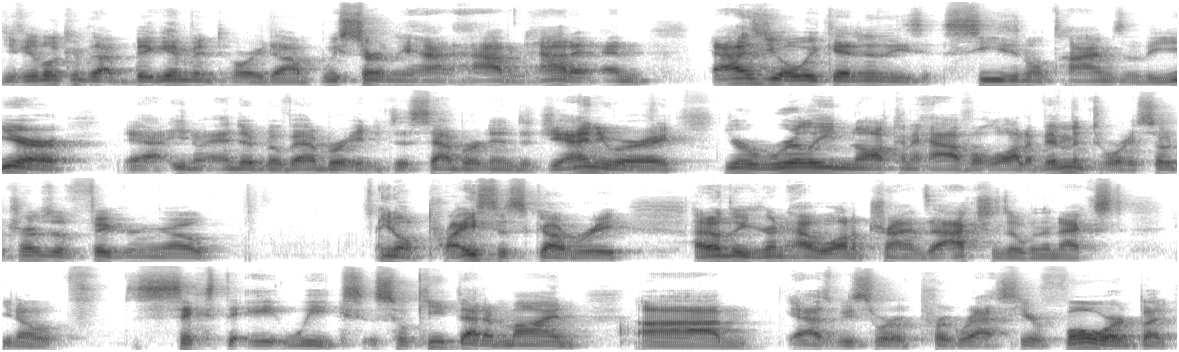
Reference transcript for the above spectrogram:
if you're looking for that big inventory dump, we certainly ha- haven't had it. And as you always get into these seasonal times of the year, you know, end of November into December and into January, you're really not going to have a lot of inventory. So in terms of figuring out, you know, price discovery, I don't think you're going to have a lot of transactions over the next you know six to eight weeks. So keep that in mind um, as we sort of progress here forward. But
